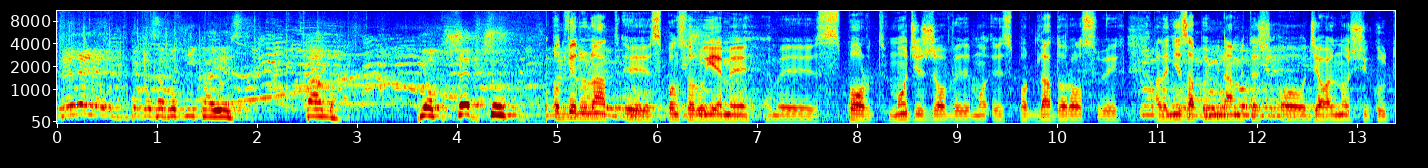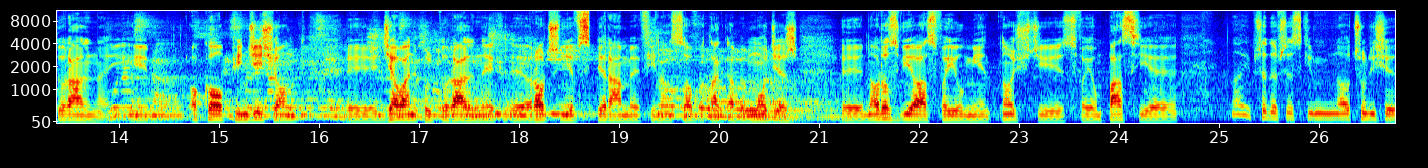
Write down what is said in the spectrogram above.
Trenerem tego zawodnika jest pan Piotr Szewczuk. Od wielu lat y, sponsorujemy y, sport młodzieżowy, y, sport dla dorosłych, ale nie zapominamy też o działalności kulturalnej. Mm, Około 50 y, działań kulturalnych rocznie wspieramy finansowo, tak aby młodzież no, rozwijała swoje umiejętności, swoją pasję. No i przede wszystkim no, czuli się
